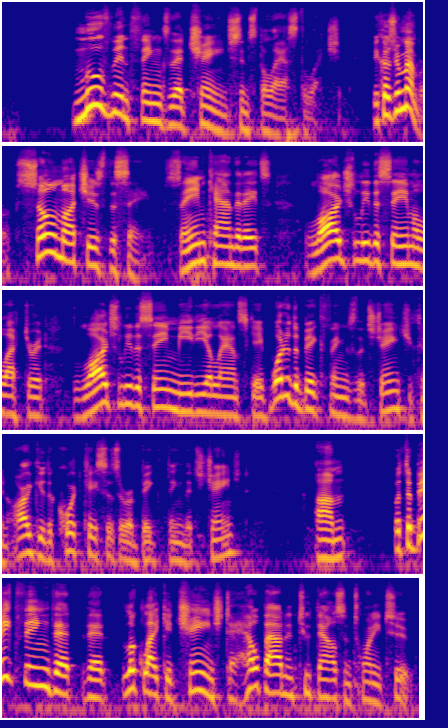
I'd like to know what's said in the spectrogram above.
movement things that change since the last election. Because remember, so much is the same. Same candidates, largely the same electorate, largely the same media landscape. What are the big things that's changed? You can argue the court cases are a big thing that's changed. Um, but the big thing that, that looked like it changed to help out in 2022,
